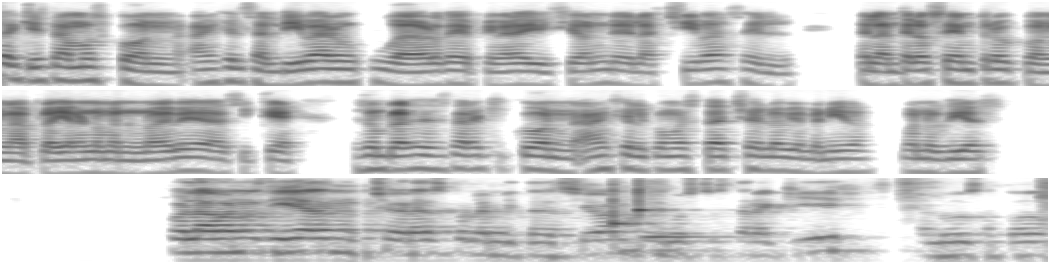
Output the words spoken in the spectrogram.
Aquí estamos con Ángel Saldívar, un jugador de primera división de las Chivas, el delantero centro con la playera número 9. Así que es un placer estar aquí con Ángel. ¿Cómo está, Chelo? Bienvenido. Buenos días. Hola, buenos días. Muchas gracias por la invitación. Un gusto estar aquí. Saludos a todos.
